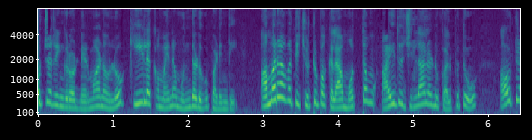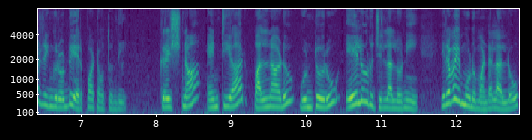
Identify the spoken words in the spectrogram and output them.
ఔటర్ రింగ్ రోడ్ నిర్మాణంలో కీలకమైన ముందడుగు పడింది. అమరావతి చుట్టుపక్కల మొత్తం ఐదు జిల్లాలను కలుపుతూ ఔటర్ రింగ్ రోడ్డు ఏర్పాటవుతుంది. కృష్ణా ఎన్టీఆర్ పల్నాడు గుంటూరు ఏలూరు జిల్లాల్లోని ఇరవై మూడు మండలాల్లో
